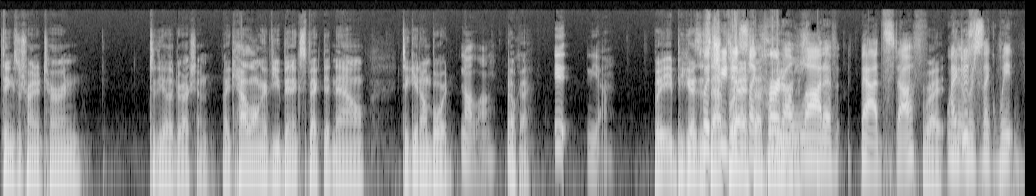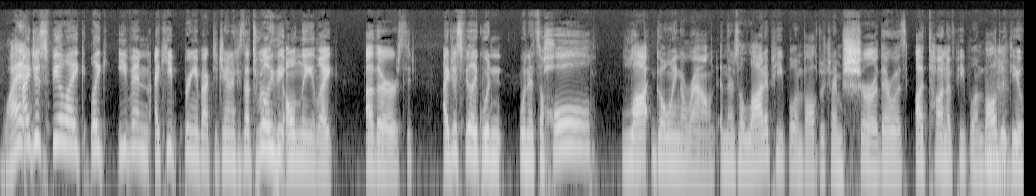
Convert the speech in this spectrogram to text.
things are trying to turn to the other direction? Like, how long have you been expected now to get on board? Not long. Okay. It yeah. but it- because it's but that she fresh, just like that's why heard you're a just- lot of bad stuff. Right. When I it was just- just like, wait, what? I just feel like like even I keep bringing it back to Janet because that's really the only like other. sit- I just feel like when when it's a whole lot going around and there's a lot of people involved, which I'm sure there was a ton of people involved mm-hmm. with you.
